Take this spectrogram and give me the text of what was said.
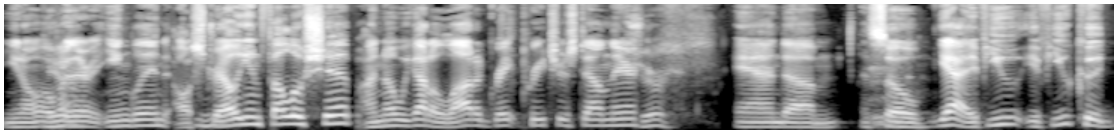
You know, over Yeah. there in England, Australian fellowship. I know we got a lot of great preachers down there Sure. And um, so, yeah, if you if you could,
